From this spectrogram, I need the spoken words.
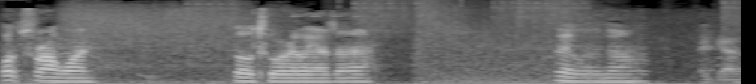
Whoops, wrong one. A little too early, I was uh. There we go. There you go.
